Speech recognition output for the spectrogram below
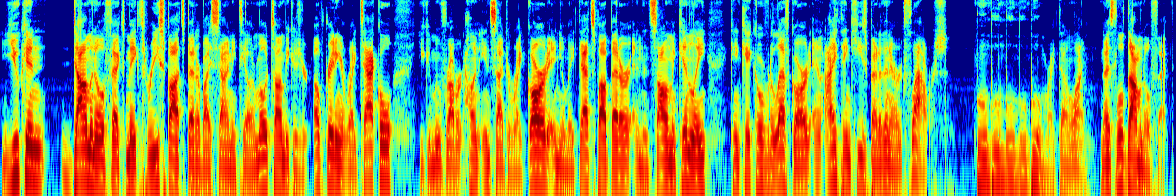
you can domino effect make three spots better by signing Taylor Moton because you're upgrading at right tackle. You can move Robert Hunt inside to right guard, and you'll make that spot better. And then Solomon Kindley can kick over to left guard, and I think he's better than Ereck Flowers. Boom, boom, boom, boom, boom, right down the line. Nice little domino effect.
